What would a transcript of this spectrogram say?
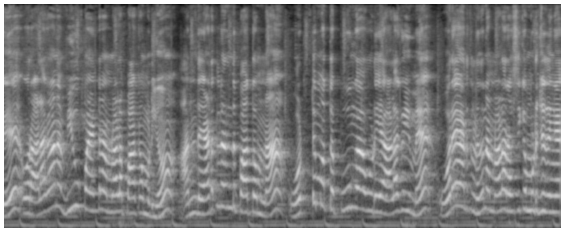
பிறகு ஒரு அழகான வியூ பாயிண்ட்டை நம்மளால் பார்க்க முடியும். அந்த இடத்துல இருந்து பார்த்தோம்னா ஒட்டுமொத்த பூங்காவுடைய அழகையுமே ஒரே இடத்துல இருந்து நம்மளால் ரசிக்க முடிஞ்சதுங்க.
